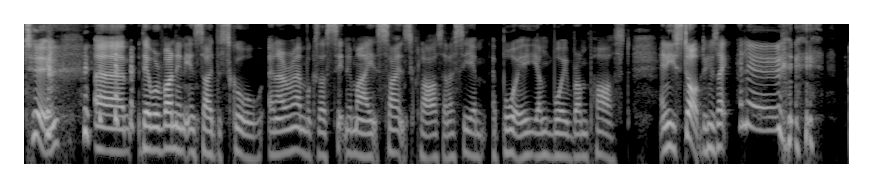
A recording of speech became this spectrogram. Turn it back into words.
Two, um, they were running inside the school, and I remember because I was sitting in my science class, and I see a, a boy, a young boy, run past, and he stopped, and he was like, "Hello,"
